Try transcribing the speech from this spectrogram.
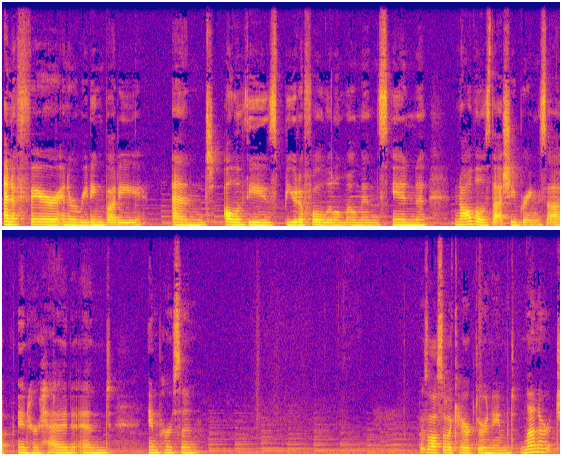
an affair in a reading buddy and all of these beautiful little moments in novels that she brings up in her head and in person. There's also a character named Leonard.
